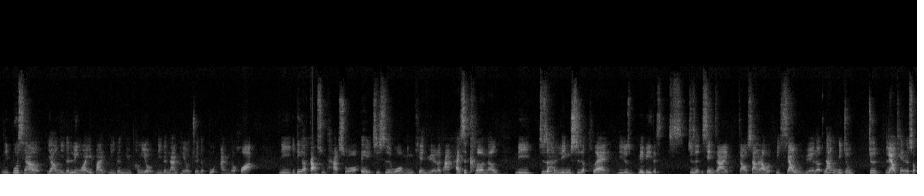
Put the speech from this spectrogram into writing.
你不想要要你的另外一半、你的女朋友、你的男朋友觉得不安的话，你一定要告诉他说：“哎，其实我明天约了他，还是可能你就是很临时的 plan，你就是 maybe 的，就是现在早上，然后你下午约了，那你就就聊天的时候，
